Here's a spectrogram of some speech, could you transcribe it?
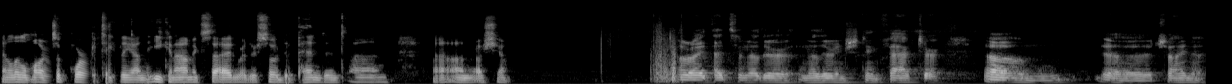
and a little more support, particularly on the economic side where they're so dependent on on Russia. All right, that's another another interesting factor. Um, uh, China.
